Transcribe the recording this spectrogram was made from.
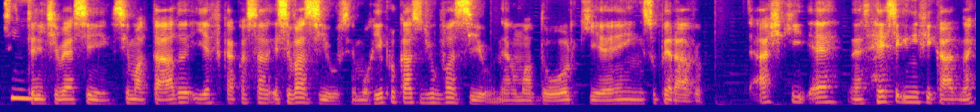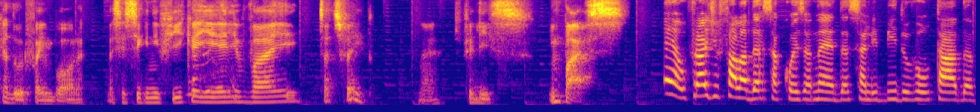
Sim. Se ele tivesse se matado, ia ficar com essa, esse vazio. Você morrer por causa de um vazio, né? Uma dor que é insuperável. Acho que é né? ressignificado. Não é que a dor foi embora, mas ressignifica e ele vai satisfeito, né? Feliz, em paz. É, o Freud fala dessa coisa, né? Dessa libido voltada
